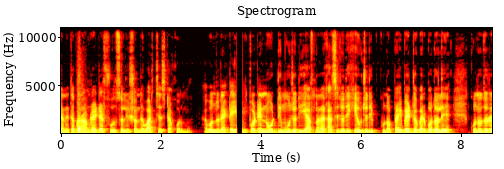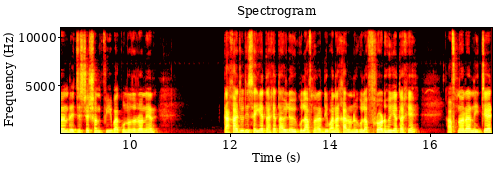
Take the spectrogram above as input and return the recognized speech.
জানাতে পারো। আমরা এটার ফুল সলিউশন দেওয়ার চেষ্টা করব। আর বন্ধুরা, একটা ইম্পর্টেন্ট নোট দিমু। যদি আপনারা কাছে যদি কেউ যদি কোনো প্রাইভেট জবের বদলে কোনো ধরনের রেজিস্ট্রেশন ফি বা কোনো ধরনের টাকা যদি চাইয়া থাকে, তাহলে ওইগুলো আপনারা দিবা না। কারণ ওইগুলো ফ্রড হইয়া থাকে। আপনারা নিজের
